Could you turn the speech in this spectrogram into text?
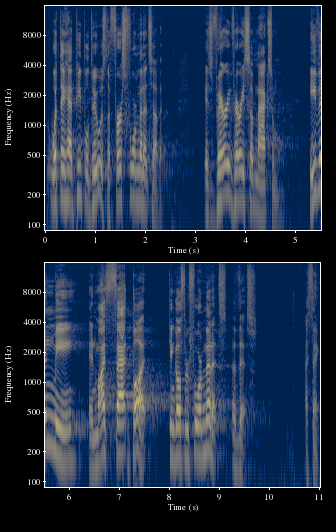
what they had people do was the first four minutes of it. It's very, very submaximal. Even me and my fat butt can go through four minutes of this, I think.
